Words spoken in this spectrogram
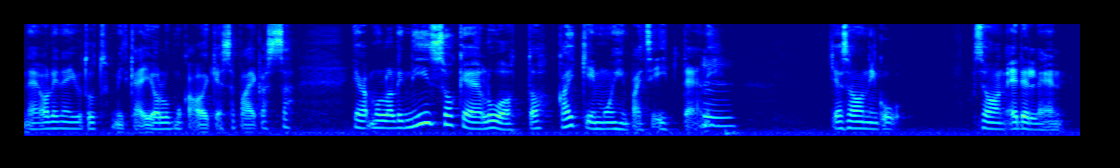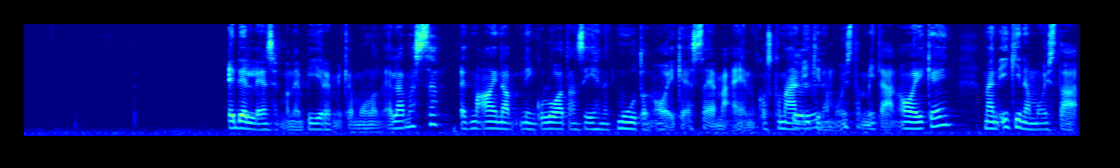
Ne oli ne jutut, mitkä ei ollut mukaan oikeassa paikassa. Ja mulla oli niin sokea luotto kaikkiin muihin paitsi itteeni. Mm. Ja se on, niinku, se on edelleen, edelleen semmoinen piirre, mikä mulla on elämässä. Että mä aina niinku, luotan siihen, että muut on oikeassa ja mä en, koska mä en Kyllä. ikinä muista mitään oikein. Mä en ikinä muista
